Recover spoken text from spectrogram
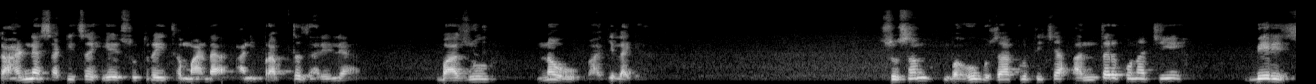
काढण्यासाठीचं हे सूत्र इथं मांडा आणि प्राप्त झालेल्या बाजू नऊ भागीला घ्या. सुसम बहुभुजाकृतीच्या अंतरकोनाची बेरीज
